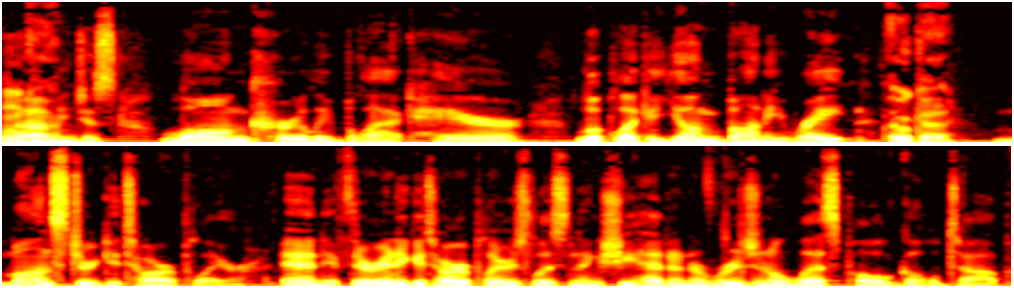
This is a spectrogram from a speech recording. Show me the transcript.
I mean, just long, curly black hair, looked like a young Bonnie Raitt. Okay. monster guitar player. And if there are any guitar players listening, she had an original Les Paul Gold Top.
